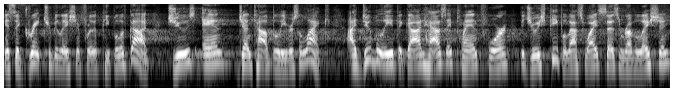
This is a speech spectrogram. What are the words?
It's a great tribulation for the people of God, Jews and Gentile believers alike. I do believe that God has a plan for the Jewish people. That's why it says in Revelation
